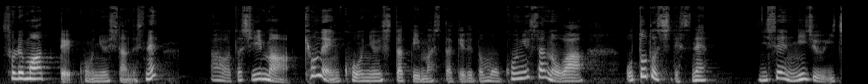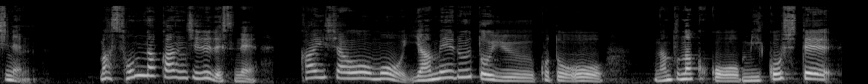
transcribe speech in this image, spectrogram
それもあって購入したんですね。あ、私今、去年購入したって言いましたけれども、購入したのは、一昨年ですね。2021年まあそんな感じでですね、会社をもう辞めるということをなんとなくこう見越して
